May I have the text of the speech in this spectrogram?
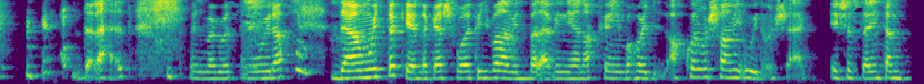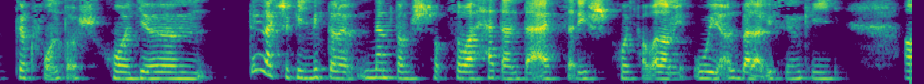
de lehet, hogy megveszem újra. De amúgy tök érdekes volt így valamit belevinni a napjaimba, hogy akkor most valami újdonság. És ez szerintem tök fontos, hogy öm, tényleg csak így, mit tudom, nem tudom, szóval hetente egyszer is, hogyha valami újat beleviszünk így a,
